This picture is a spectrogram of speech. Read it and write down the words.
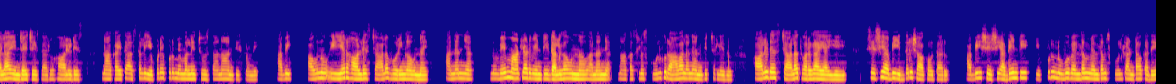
ఎలా ఎంజాయ్ చేశారు హాలిడేస్? నాకైతే అస్సలు ఎప్పుడెప్పుడు మిమ్మల్ని చూస్తానా అనిపిస్తుంది. అభి అవును ఈ ఇయర్ హాలిడేస్ చాలా బోరింగ్గా ఉన్నాయి. అనన్య నువ్వేం మాట్లాడవేంటి డల్గా ఉన్నావు అనన్య నాకు అసలు స్కూల్కు రావాలని అనిపించలేదు. హాలిడేస్ చాలా త్వరగా అయ్యాయి. శశి, అభి ఇద్దరు షాక్ అవుతారు అభి, శశి అదేంటి? ఎప్పుడు నువ్వు వెళ్దాం వెళ్దాం స్కూల్కి అంటావు కదే?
